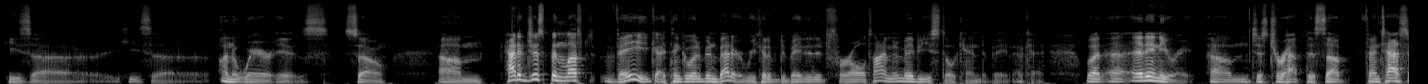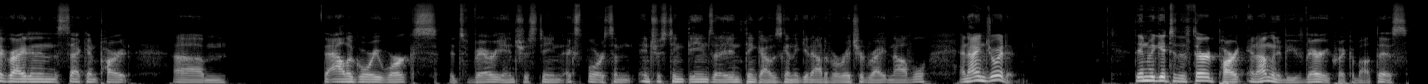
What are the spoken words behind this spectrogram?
he's uh he's uh unaware is. So um had it just been left vague, I think it would have been better. We could have debated it for all time, and maybe you still can debate. Okay, but uh, at any rate, um, just to wrap this up, fantastic writing in the second part. Um, the allegory works. It's very interesting. Explores some interesting themes that I didn't think I was going to get out of a Richard Wright novel, and I enjoyed it. Then we get to the third part, and I'm going to be very quick about this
